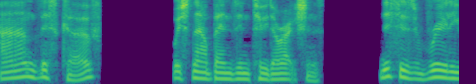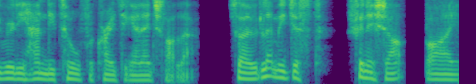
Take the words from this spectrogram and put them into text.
and this curve, which now bends in two directions. This is really, really handy tool for creating an edge like that. So let me just finish up by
